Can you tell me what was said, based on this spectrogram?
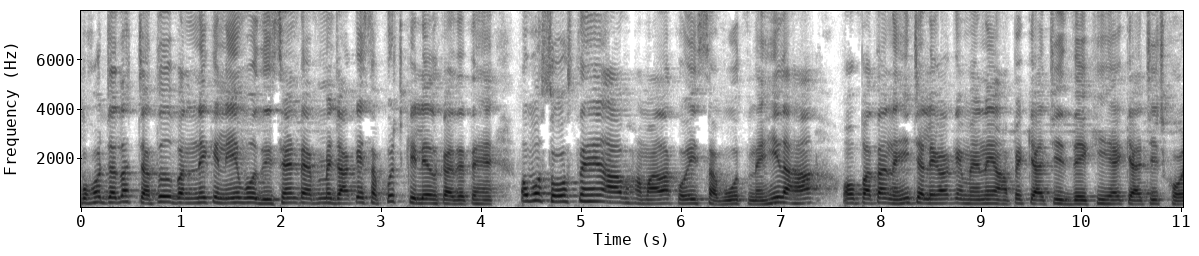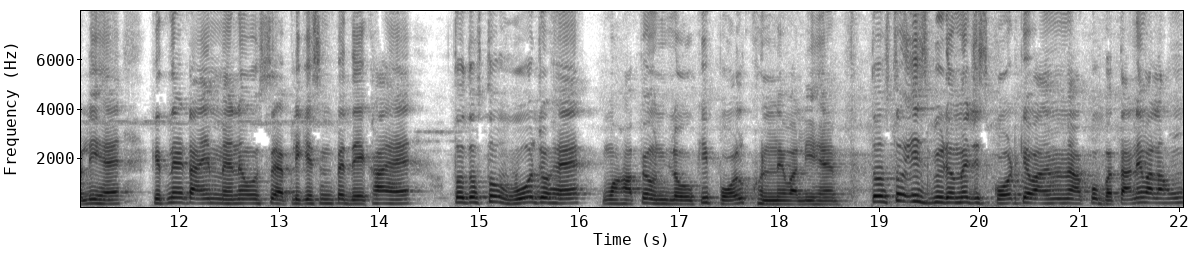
बहुत ज़्यादा चतुर बनने के लिए वो रिसेंट ऐप में जाके सब कुछ क्लियर कर देते हैं, और वो सोचते हैं, अब हमारा कोई सबूत नहीं रहा। और पता नहीं चलेगा कि मैंने यहाँ पे क्या चीज़ देखी है, क्या चीज़ खोली है, कितने टाइम मैंने उस एप्लीकेशन पे देखा है। तो दोस्तों, वो जो है, वहाँ पे उन लोगों की पोल खुलने वाली है। तो दोस्तों, इस वीडियो में जिस कोड के बारे में मैं आपको बताने वाला हूँ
